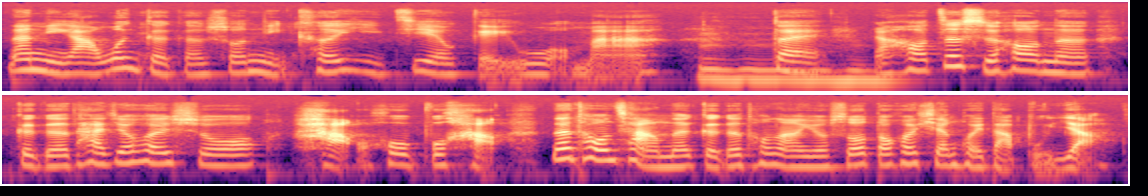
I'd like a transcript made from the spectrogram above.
那你要问哥哥说，你可以借给我吗？嗯，对，然后这时候呢，哥哥他就会说好或不好。那通常呢，哥哥通常有时候都会先回答不要。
